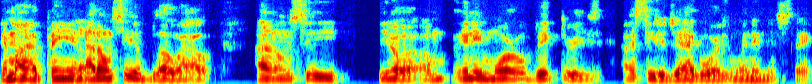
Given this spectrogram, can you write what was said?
in my opinion. I don't see a blowout. I don't see you know, um, any moral victories. I see the Jaguars winning this thing.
